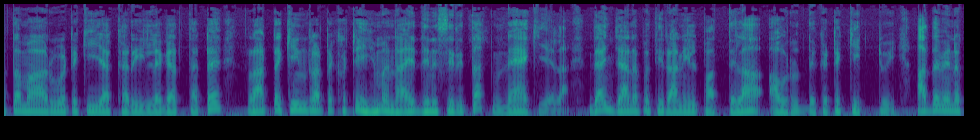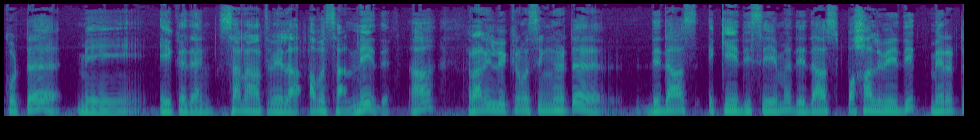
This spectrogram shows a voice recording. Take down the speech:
අතමාරුවට කීයක් හරි ඉල්ලගත්තට රටකින් රටකට එහෙම ණය දෙන සිරිතක් නෑ කියලා. දැන් ජනපති රනිල් පත්වෙලා අවුරුද්ධකට කිට්ටුයි. අද වෙනකොට මේ ඒක දැන් සනාත් වෙලා අවසන්නේද. රනිල් වික්‍රමසිංහට දෙදස් එකේදිසේම දෙදස් පහල්වේදිත් මෙරට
